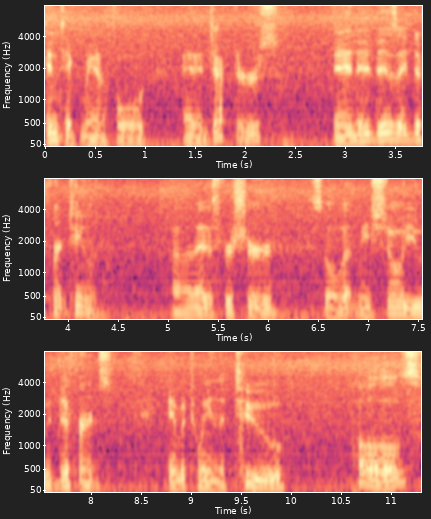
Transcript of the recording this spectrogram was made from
intake manifold and injectors and it is a different tune uh, that is for sure so let me show you a difference in between the two pulls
